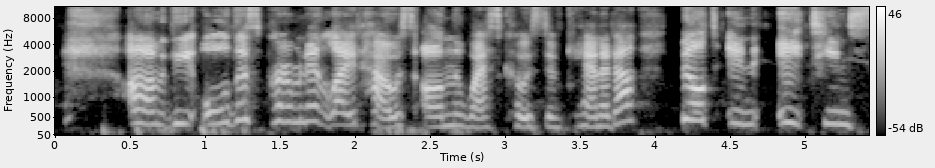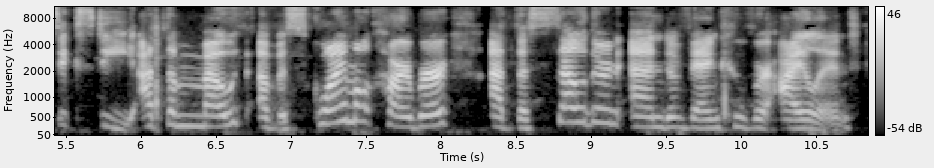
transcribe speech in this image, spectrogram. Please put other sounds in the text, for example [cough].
[laughs] um, the oldest permanent lighthouse on the west coast of Canada, built in 1860 at the mouth of Esquimalt Harbor at the southern end of Vancouver Island.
